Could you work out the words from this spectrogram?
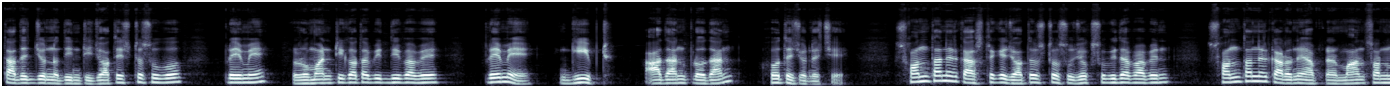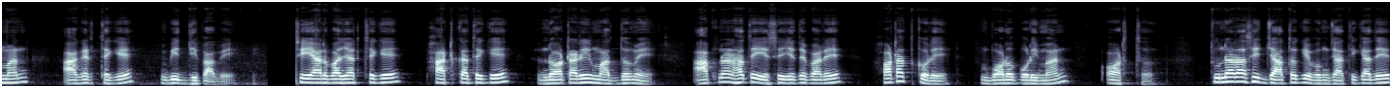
তাদের জন্য দিনটি যথেষ্ট শুভ। প্রেমে রোমান্টিকতা বৃদ্ধি পাবে। প্রেমে গিফট আদান প্রদান হতে চলেছে। সন্তানের কাছ থেকে যথেষ্ট সুযোগ সুবিধা পাবেন। সন্তানের কারণে আপনার মান সম্মান আগের থেকে বৃদ্ধি পাবে। শেয়ার বাজার থেকে, ফাটকা থেকে, লটারির মাধ্যমে আপনার হাতে এসে যেতে পারে হঠাৎ করে বড় পরিমাণ অর্থ। তুলা রাশির জাতক এবং জাতিকাদের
